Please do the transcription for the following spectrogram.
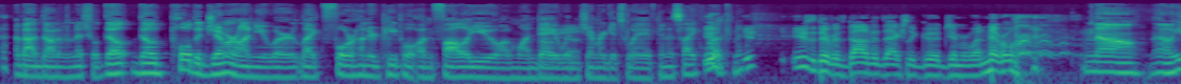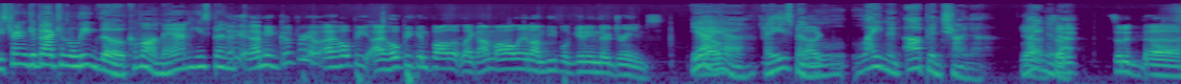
about Donovan Mitchell. They'll they'll pull the Jimmer on you, where like 400 people unfollow you on one day Oh, when. Jimmer gets waived, and it's like, Here's, look, man, here's, here's the difference. Donovan's actually good. Jimmer one never won. no, no, he's trying to get back in the league though. Come on, man, he's been Hey, I mean, good for him. I hope he. I hope he can follow. Like I'm all in on people getting their dreams. you yeah, know? yeah, Just he's been a- lighting it up in China, Yeah. lighting it So up. did. So did. Uh,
